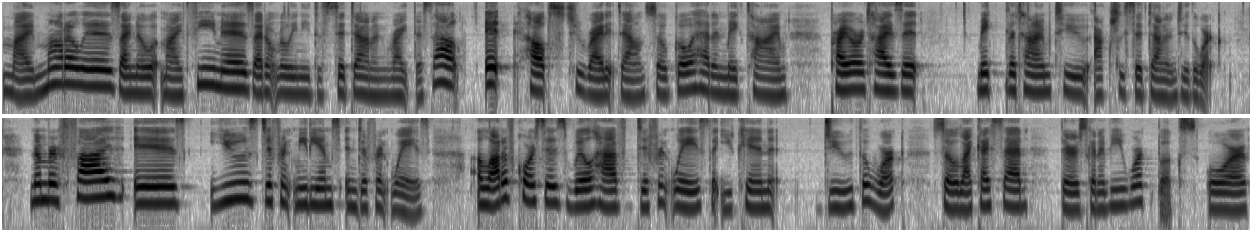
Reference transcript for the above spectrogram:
my motto is, I know what my theme is, I don't really need to sit down and write this out. It helps to write it down. So go ahead and make time, prioritize it, make the time to actually sit down and do the work. Number five is use different mediums in different ways. A lot of courses will have different ways that you can do the work. So, like I said, there's going to be workbooks or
